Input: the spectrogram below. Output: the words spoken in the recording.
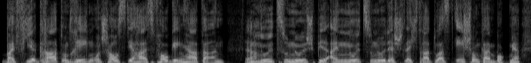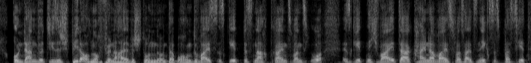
bei 4 Grad und Regen und schaust dir HSV gegen Hertha an. Ja. Ein 0 zu 0 Spiel, ein 0 zu 0 der Schlechtrat. Du hast eh schon keinen Bock mehr. Und dann wird dieses Spiel auch noch für eine halbe Stunde unterbrochen. Du weißt, es geht bis nach 23 Uhr. Es geht nicht weiter. Keiner weiß, was als nächstes passiert.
